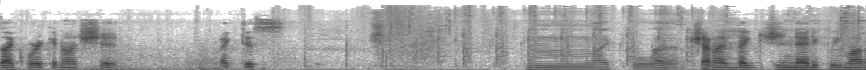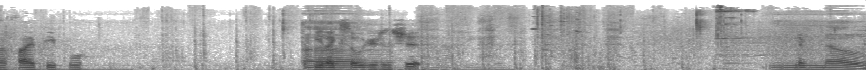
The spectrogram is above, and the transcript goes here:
like working on shit like this? Hmm, like what? Trying to like genetically modify people to be like Uh, soldiers and shit? No,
